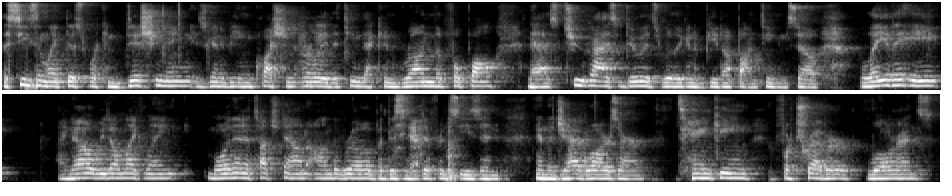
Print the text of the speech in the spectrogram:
a season like this where conditioning is going to be in question early, the team that can run the football and has two guys to do it is really going to beat up on teams. So lay the eight. I know we don't like laying more than a touchdown on the road, but this is a different season. And the Jaguars are tanking for Trevor Lawrence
